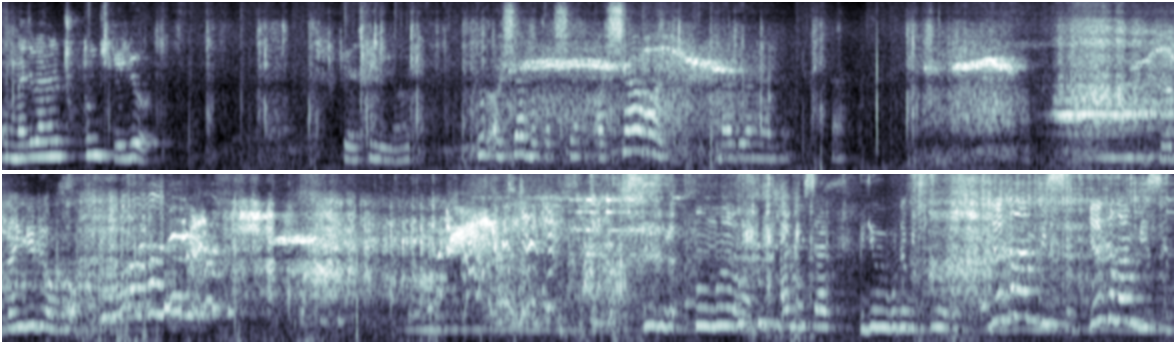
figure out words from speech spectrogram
O merdivenler çok durunca geliyor. Gelsene ya. Dur aşağı bak aşağı. Aşağı bak. Merdivenlerden. Nereden geliyor mu? Arkadaşlar videoyu burada bitiriyoruz. Yakalan bilsin. Yakalan bilsin.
